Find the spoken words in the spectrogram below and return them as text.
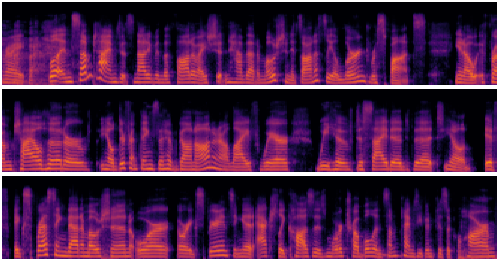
Right. Well, and sometimes it's not even the thought of I shouldn't have that emotion. It's honestly a learned response, you know, from childhood or, you know, different things that have gone on in our life where we have decided that, you know, if expressing that emotion or or experiencing it actually causes more trouble and sometimes even physical harm,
